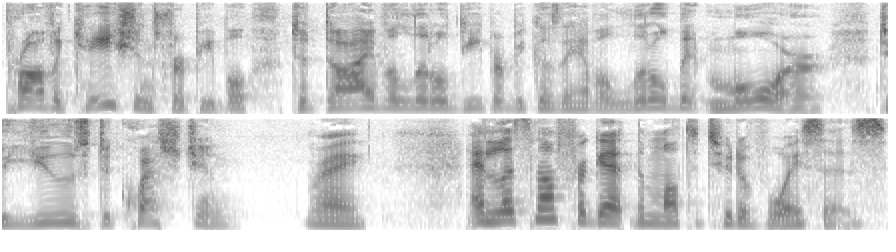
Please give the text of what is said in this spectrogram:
provocations for people to dive a little deeper because they have a little bit more to use to question. Right. And let's not forget the multitude of voices.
